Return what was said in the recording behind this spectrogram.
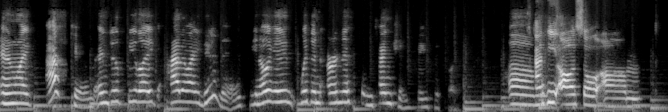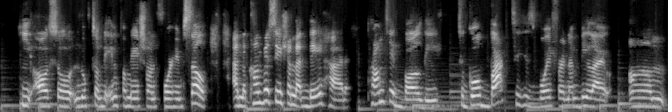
and like ask him and just be like, how do I do this? You know, in with an earnest intention, basically. Um, and he also um he also looked up the information for himself. And the conversation that they had prompted Baldy to go back to his boyfriend and be like, um,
